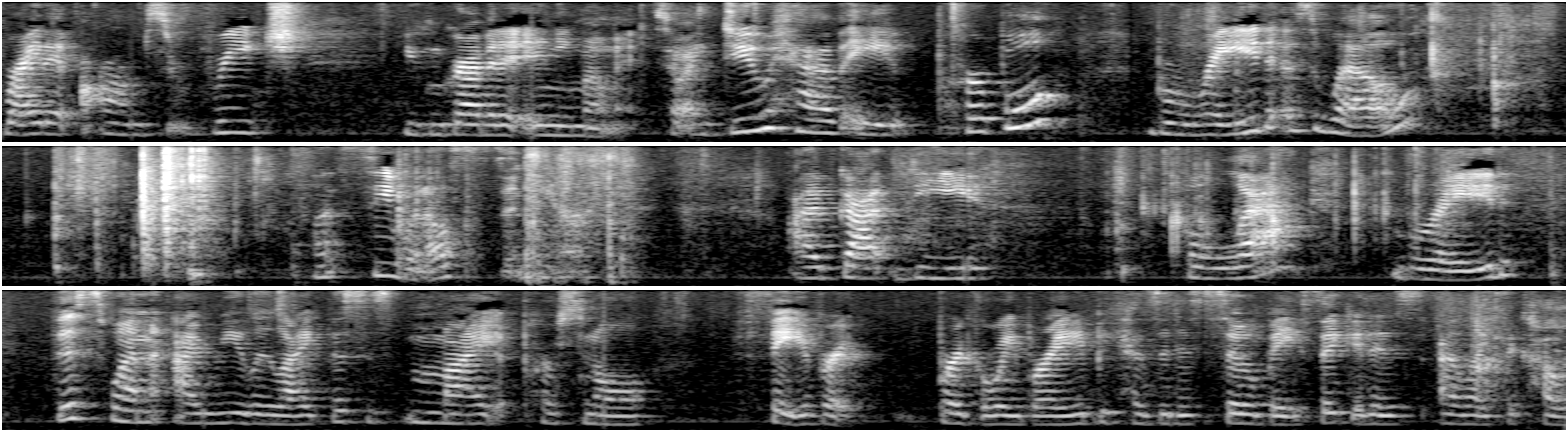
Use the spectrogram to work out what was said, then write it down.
right at arm's reach. You can grab it at any moment. So I do have a purple braid as well. Let's see what else is in here. I've got the black braid. This one I really like. This is my personal favorite breakaway braid because it is so basic. It is, I like the color.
